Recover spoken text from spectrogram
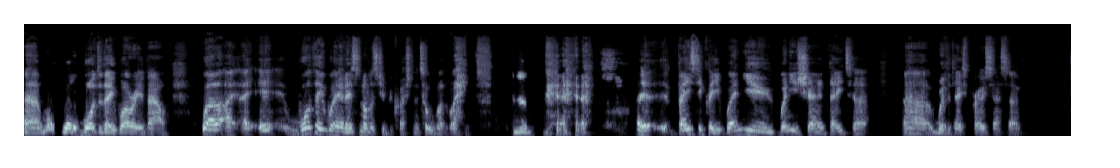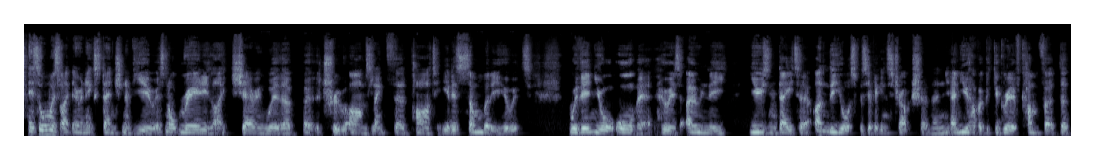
Um, what, what, do they worry about? Well, I, I, it, what they were, it's not a stupid question at all, by the way. Um, uh, basically, when you when you share data uh, with a data processor, it's almost like they're an extension of you. It's not really like sharing with a, a, true arm's length third party. It is somebody who is within your orbit who is only using data under your specific instruction and, and you have a degree of comfort that,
